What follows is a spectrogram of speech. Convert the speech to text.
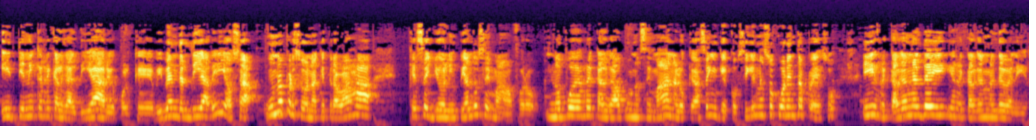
y tienen que recargar diario porque viven del día a día. O sea, una persona que trabaja, qué sé yo, limpiando semáforo, no puede recargar por una semana. Lo que hacen es que consiguen esos 40 pesos y recargan el de ir y recargan el de venir.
